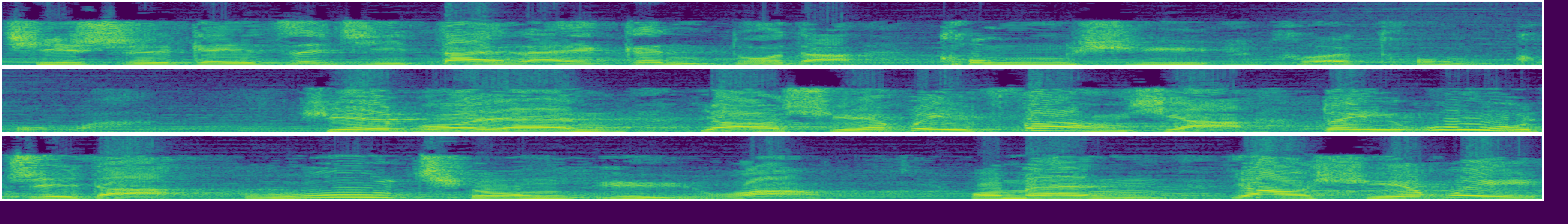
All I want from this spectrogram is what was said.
其实给自己带来更多的空虚和痛苦啊！学佛人要学会放下对物质的无穷欲望。我们要学会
